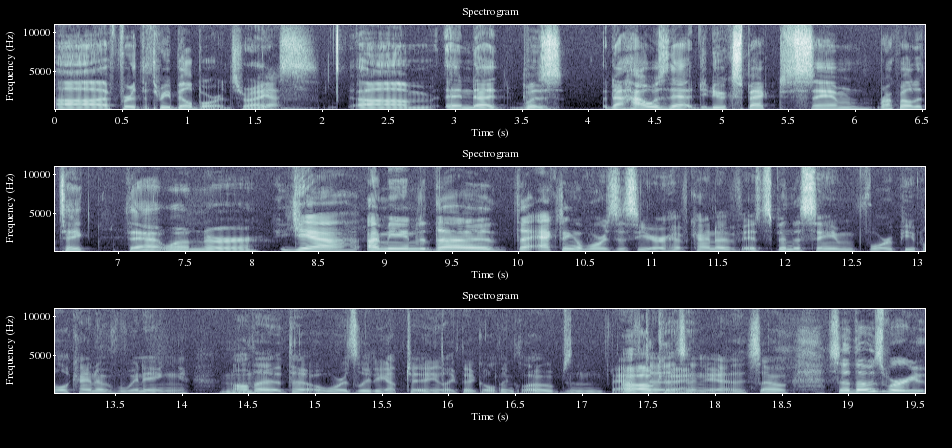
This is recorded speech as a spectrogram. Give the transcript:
uh, for the three billboards, right? Yes. Um, and uh, was now how was that? Did you expect Sam Rockwell to take that one or? Yeah, I mean the the acting awards this year have kind of it's been the same four people kind of winning all the the awards leading up to like the Golden Globes and BAFTAs Oh, okay. and yeah. So so those were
